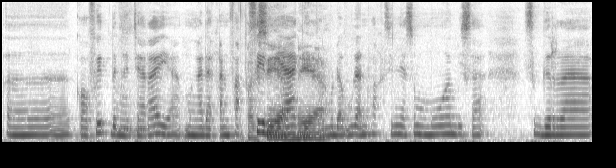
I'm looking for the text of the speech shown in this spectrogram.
eh, COVID dengan cara ya mengadakan vaksin, Vaksin, ya gitu. iya. Mudah-mudahan vaksinnya semua bisa segera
